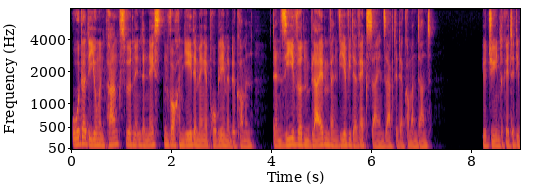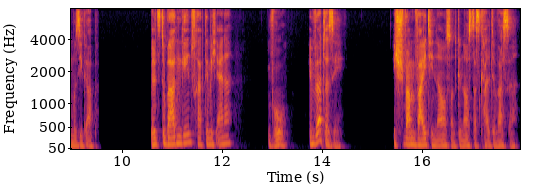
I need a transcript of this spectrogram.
oder die jungen Punks würden in den nächsten Wochen jede Menge Probleme bekommen, denn sie würden bleiben, wenn wir wieder weg seien, sagte der Kommandant. Eugene drehte die Musik ab. Willst du baden gehen? fragte mich Anna. Wo? Im Wörthersee. Ich schwamm weit hinaus und genoss das kalte Wasser.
